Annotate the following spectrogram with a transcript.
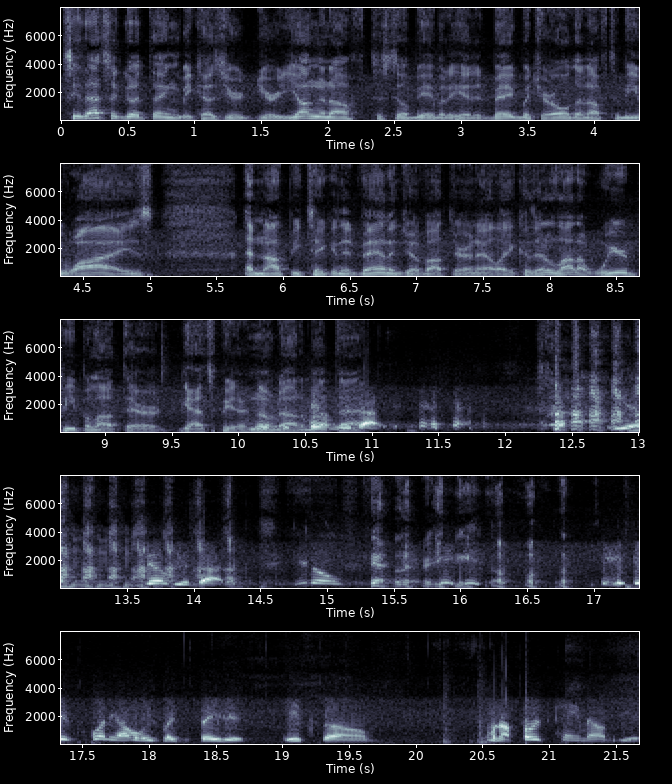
see, that's a good thing because you're you're young enough to still be able to hit it big, but you're old enough to be wise and not be taken advantage of out there in LA because there are a lot of weird people out there, Gatsby. There's no doubt about that. About yeah, tell me about it. You know, yeah, there you it, go. It, it's funny. I always like to say this. It's um when I first came out here.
